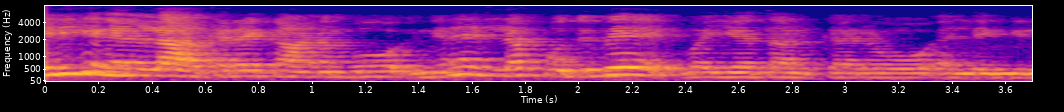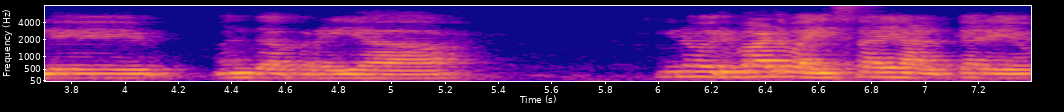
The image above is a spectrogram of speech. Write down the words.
എനിക്ക് ഇങ്ങനെയുള്ള ആൾക്കാരെ കാണുമ്പോൾ ഇങ്ങനെയല്ല പൊതുവേ വയ്യാത്ത ആൾക്കാരോ അല്ലെങ്കിൽ എന്താ പറയുക ഇങ്ങനെ ഒരുപാട് വയസ്സായ ആൾക്കാരെയോ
